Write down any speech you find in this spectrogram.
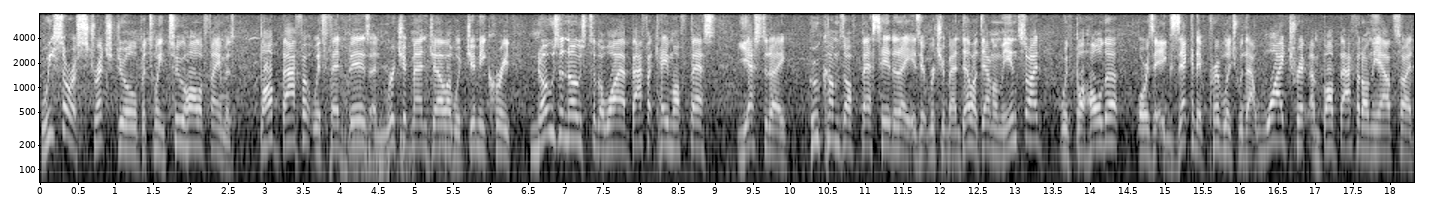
we saw a stretch duel between two Hall of Famers. Bob Baffert with Fed Biz and Richard Mandella with Jimmy Creed. Nose to nose to the wire. Baffert came off best yesterday. Who comes off best here today? Is it Richard Mandella down on the inside with Beholder, or is it Executiveprivilege with that wide trip and Bob Baffert on the outside?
